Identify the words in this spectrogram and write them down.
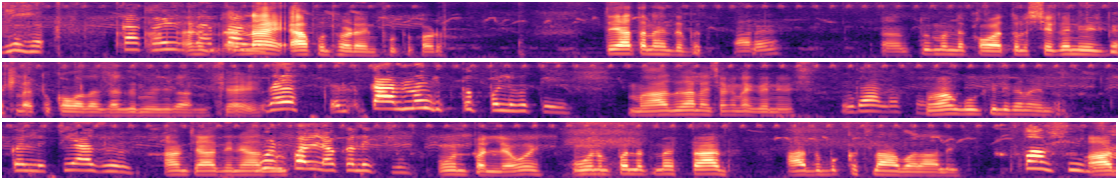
इथं चालू. नाही आपण थोड्या वेळाने फोटो काढू. ते आता नाही दबत अरे. तू म्हणलं कवा तुला शे गणवेश भेटला तू कवा जायचा गणवेश घालून शाळेत? काल मंगीत कप्पल होते. मग आज घालायचा का नाही गणवेश? गाला मग आंघोळ केली का नाही? तू कलेची अजून. आमच्या आधीने ऊन अजून पडल्या कलेची. ऊन पडल्या होय. ऊन पडलं नसतं आज आज बघ कसला आभार आलंय. पावशी. आज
